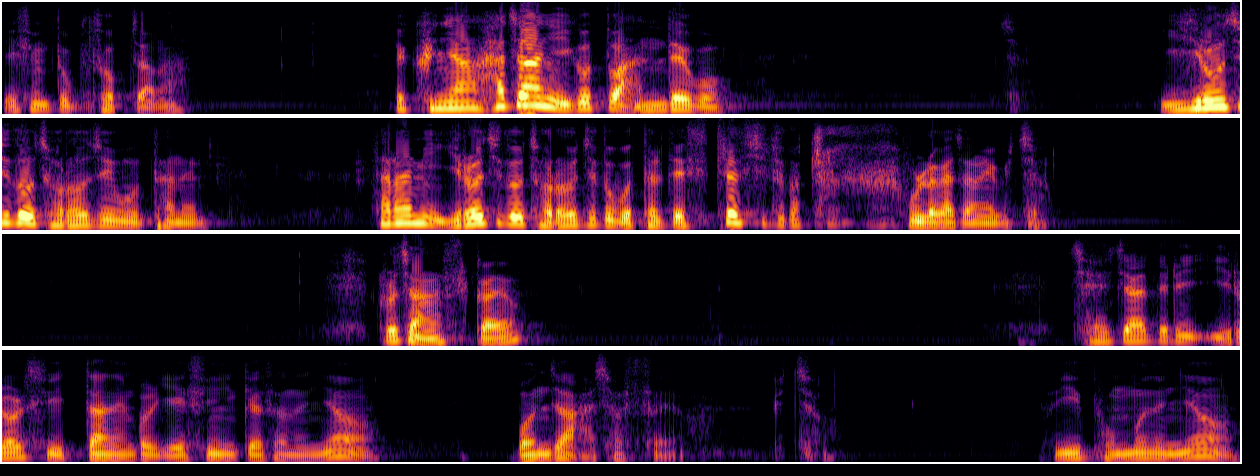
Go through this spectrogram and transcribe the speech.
예수님 또 무섭잖아. 그냥 하자니 이것도 안 되고 이러지도 저러지 못하는 사람이 이러지도 저러지도 못할 때 스트레스 지수가 쫙 올라가잖아요, 그렇죠? 그렇지 않았을까요? 제자들이 이럴 수 있다는 걸 예수님께서는요 먼저 아셨어요, 그렇죠? 이 본문은요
